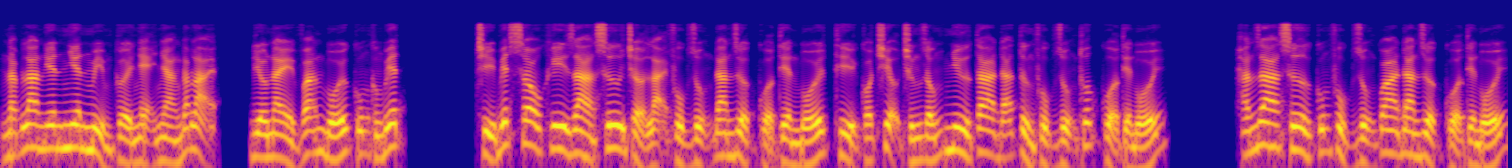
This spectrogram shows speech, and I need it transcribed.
Nạp Lan yên nhiên mỉm cười nhẹ nhàng đáp lại, điều này vãn bối cũng không biết. Chỉ biết sau khi gia sư trở lại phục dụng đan dược của tiền bối thì có triệu chứng giống như ta đã từng phục dụng thuốc của tiền bối. Hắn gia sư cũng phục dụng qua đan dược của tiền bối.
